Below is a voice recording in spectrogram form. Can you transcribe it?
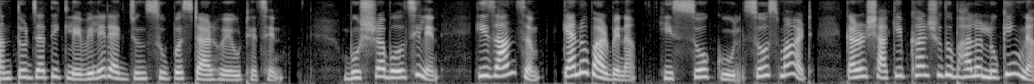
আন্তর্জাতিক লেভেলের একজন সুপারস্টার হয়ে উঠেছেন। বুশরা বলছিলেন হিজ আনসাম কেন পারবে না? He's so cool so smart কারণ শাকিব খান শুধু ভালো লুকিং না,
